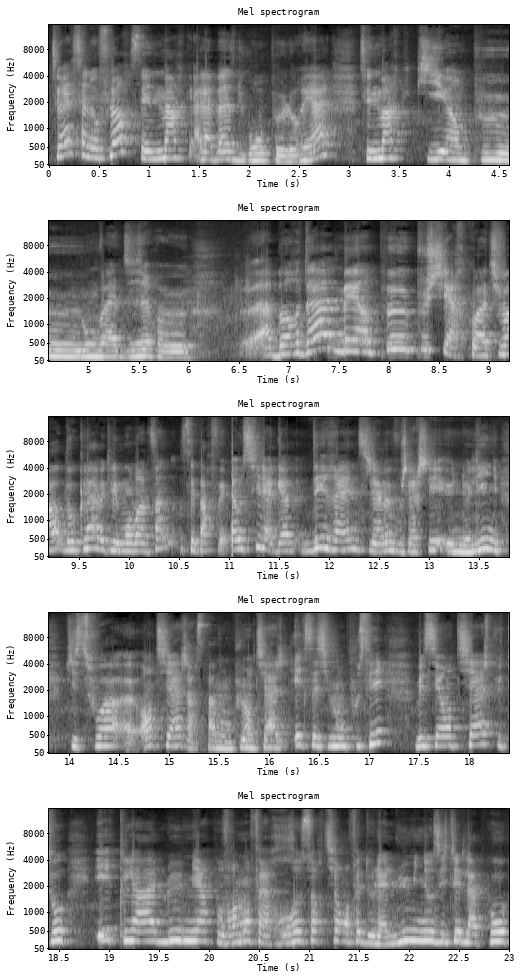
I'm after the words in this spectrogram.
c'est vrai que Sanoflore, c'est une marque à la base du groupe L'Oréal. C'est une marque qui est un peu, on va dire... Euh, abordable mais un peu plus cher quoi tu vois. Donc là avec les moins 25 c'est parfait. A aussi la gamme des reines si jamais vous cherchez une ligne qui soit euh, anti-âge alors c'est pas non plus anti-âge excessivement poussé mais c'est anti-âge plutôt éclat lumière pour vraiment faire ressortir en fait de la luminosité de la peau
